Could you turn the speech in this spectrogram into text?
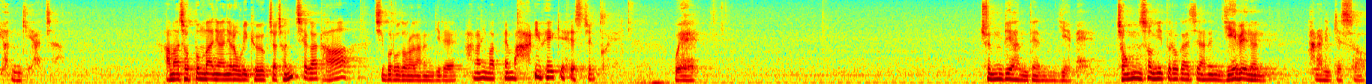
연기하자. 아마 저뿐만이 아니라 우리 교육자 전체가 다 집으로 돌아가는 길에 하나님 앞에 많이 회개했을 거예요. 왜? 준비 안된 예배, 정성이 들어가지 않은 예배는 하나님께서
